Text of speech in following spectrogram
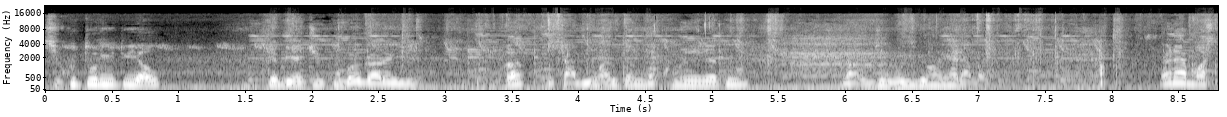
ચીકુ તોડ્યું તું આવું? કે બે ચીકુ બગાડ્યું હા? ચાંદનું આવ્યું તમે મખણું રહેતું? લાલજી ભૂલી ગયો હેડ આ બાજુ. અરે મસ્ત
